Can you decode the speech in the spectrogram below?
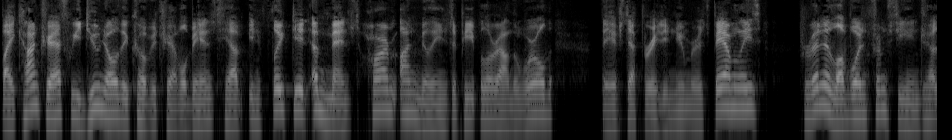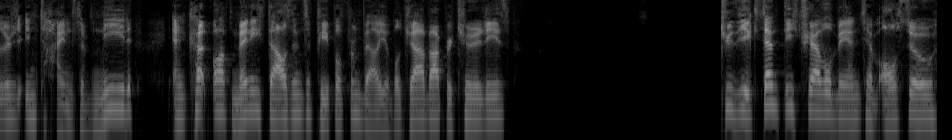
By contrast, we do know the COVID travel bans have inflicted immense harm on millions of people around the world. They have separated numerous families, prevented loved ones from seeing each other in times of need, and cut off many thousands of people from valuable job opportunities. To the extent these travel bans have also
